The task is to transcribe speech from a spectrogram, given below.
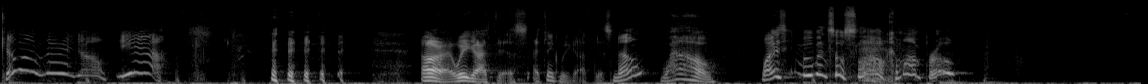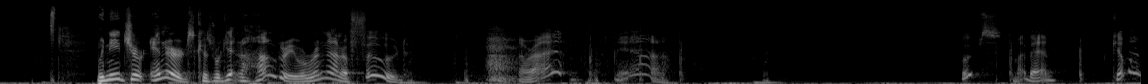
Come on. There you go. Yeah. All right, we got this. I think we got this. No? Wow. Why is he moving so slow? Come on, bro. We need your innards because we're getting hungry. We're running out of food. All right? Yeah. Whoops, my bad. Come on.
